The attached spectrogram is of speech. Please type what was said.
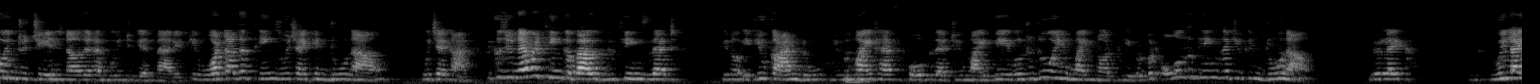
going to change now that I'm going to get married. Okay, what are the things which I can do now, which I can't? Because you never think about the things that you know if you can't do, you Mhm. might have hope that you might be able to do, or you might not be able. But all the things that you can do now, you're like, will I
